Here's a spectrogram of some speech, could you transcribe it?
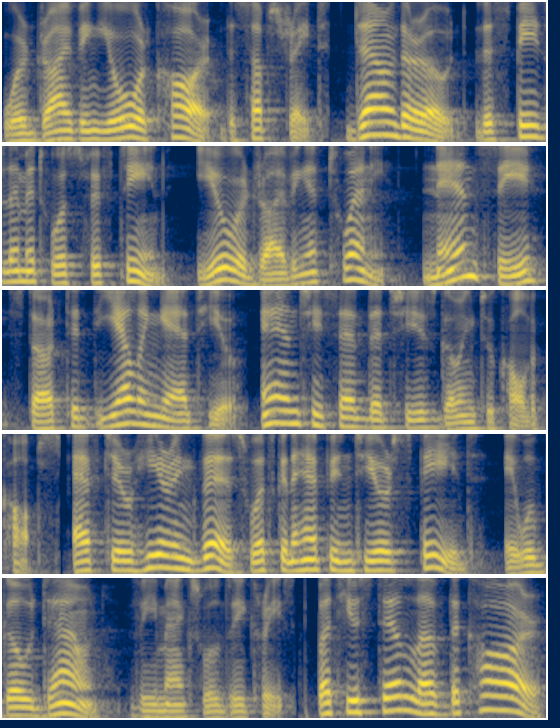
were driving your car, the substrate. Down the road, the speed limit was 15. You were driving at 20. Nancy started yelling at you, and she said that she is going to call the cops. After hearing this, what's going to happen to your speed? It will go down. Vmax will decrease. But you still love the car.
